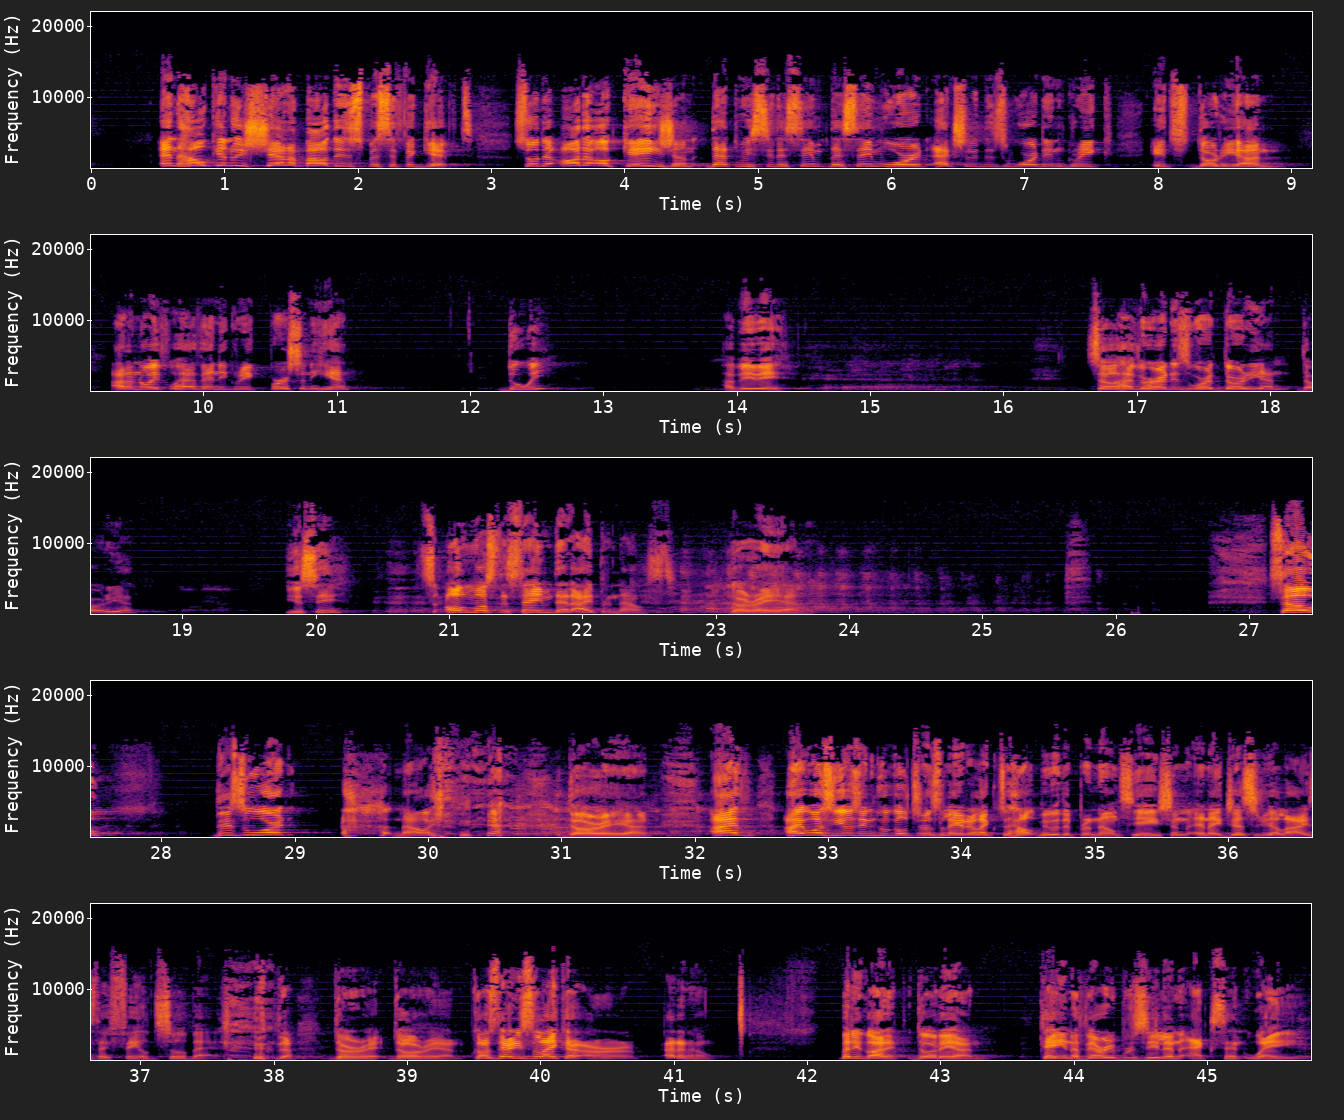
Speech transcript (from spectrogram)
And how can we share about this specific gift? So the other occasion that we see the same, the same word, actually this word in Greek, it's dorian. I don't know if we have any Greek person here. Do we? Habibi. So have you heard this word dorian? Dorian? You see? It's almost the same that I pronounced. Dorian. So this word now Dorian. I've, I was using Google Translator like to help me with the pronunciation, and I just realized I failed so bad. Dorian. Because there is like a, uh, don't know. But you got it, Dorian. Okay, in a very Brazilian accent way.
